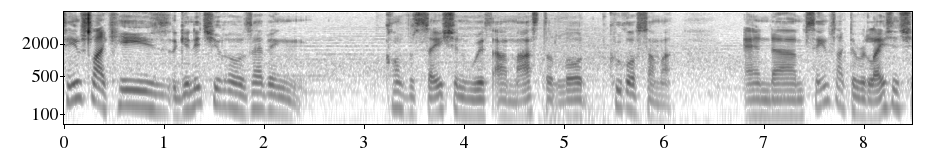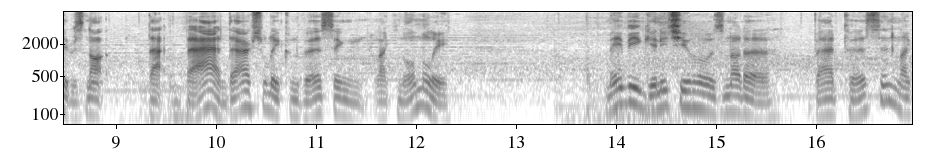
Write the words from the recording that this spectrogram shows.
Seems like he's Genichiro is having conversation with our master lord Kurosama and um, seems like the relationship is not that bad they're actually conversing like normally maybe Genichiro is not a bad person like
